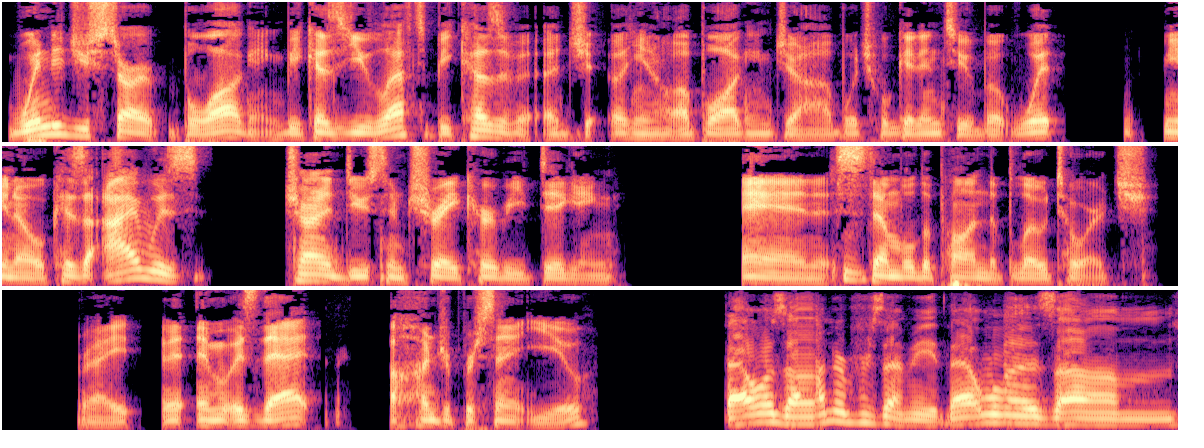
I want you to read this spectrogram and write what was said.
when did you start blogging? Because you left because of a you know a blogging job, which we'll get into. But what you know, because I was trying to do some Trey Kerby digging and hmm. stumbled upon the blowtorch, right? And was that 100% you? That was 100% me. That was um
